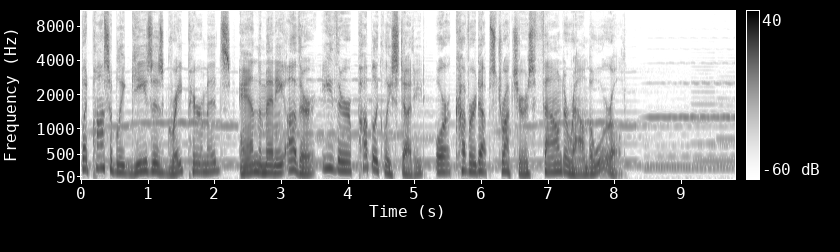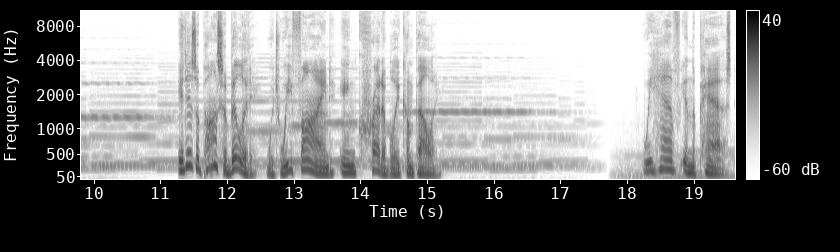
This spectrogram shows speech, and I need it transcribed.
but possibly Giza's Great Pyramids and the many other either publicly studied or covered up structures found around the world? It is a possibility which we find incredibly compelling. We have in the past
